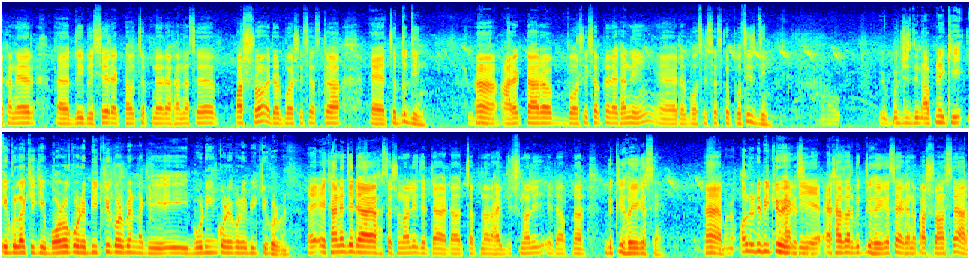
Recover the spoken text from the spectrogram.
এখানের দুই বেসের একটা হচ্ছে আপনার এখানে আছে পাঁচশো। এটার বয়স হচ্ছে আজকে চোদ্দ দিন। হ্যাঁ আরেকটার বয়স হচ্ছে আপনার এখানেই এটার বয়স হচ্ছে আজকে পঁচিশ দিন। পঁচিশ দিন আপনি কি এগুলাকে কি বড় করে বিক্রি করবেন নাকি এই বোর্ডিং করে করে বিক্রি করবেন? এখানে যেটা আছে সোনালি যেটা এটা হচ্ছে আপনার হাইব্রিড সোনালি এটা আপনার বিক্রি হয়ে গেছে। হ্যাঁ মানে অলরেডি বিক্রি হয়ে গেছে? এক হাজার বিক্রি হয়ে গেছে এখানে পাঁচশো আছে আর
